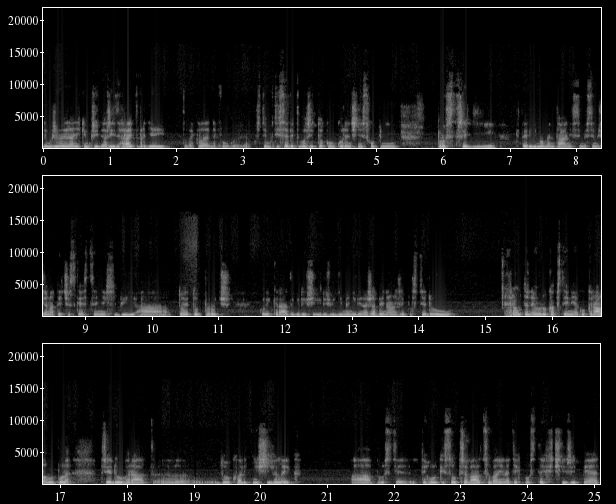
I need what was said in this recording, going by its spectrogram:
Nemůžeme na někým přijít a říct, hraj tvrději. To takhle nefunguje. Prostě musí se vytvořit to konkurenčně schopný prostředí, který momentálně si myslím, že na té české scéně chybí a to je to, proč kolikrát, když, i když vidíme někdy na žabinách, že prostě jdou hrajou ten Eurocup stejný jako Královo pole, přijedou hrát e, do kvalitnějších lig a prostě ty holky jsou převálcované na těch postech 4, 5,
